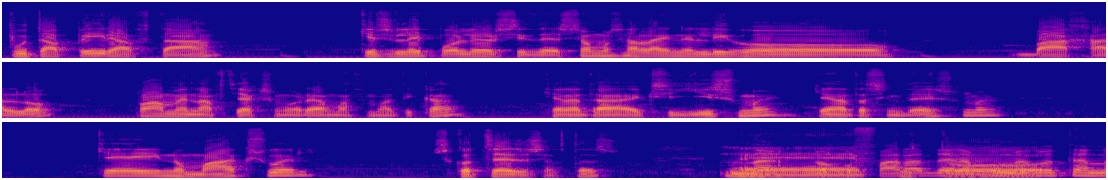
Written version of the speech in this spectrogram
που τα πήρε αυτά και σου λέει πολύ ωραίες ιδέες όμως αλλά είναι λίγο μπάχαλο πάμε να φτιάξουμε ωραία μαθηματικά και να τα εξηγήσουμε και να τα συνδέσουμε και είναι ο Maxwell, Σκοτσέζος αυτός. Ναι, ε, ο Φάραντε το... να πούμε εδώ ήταν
